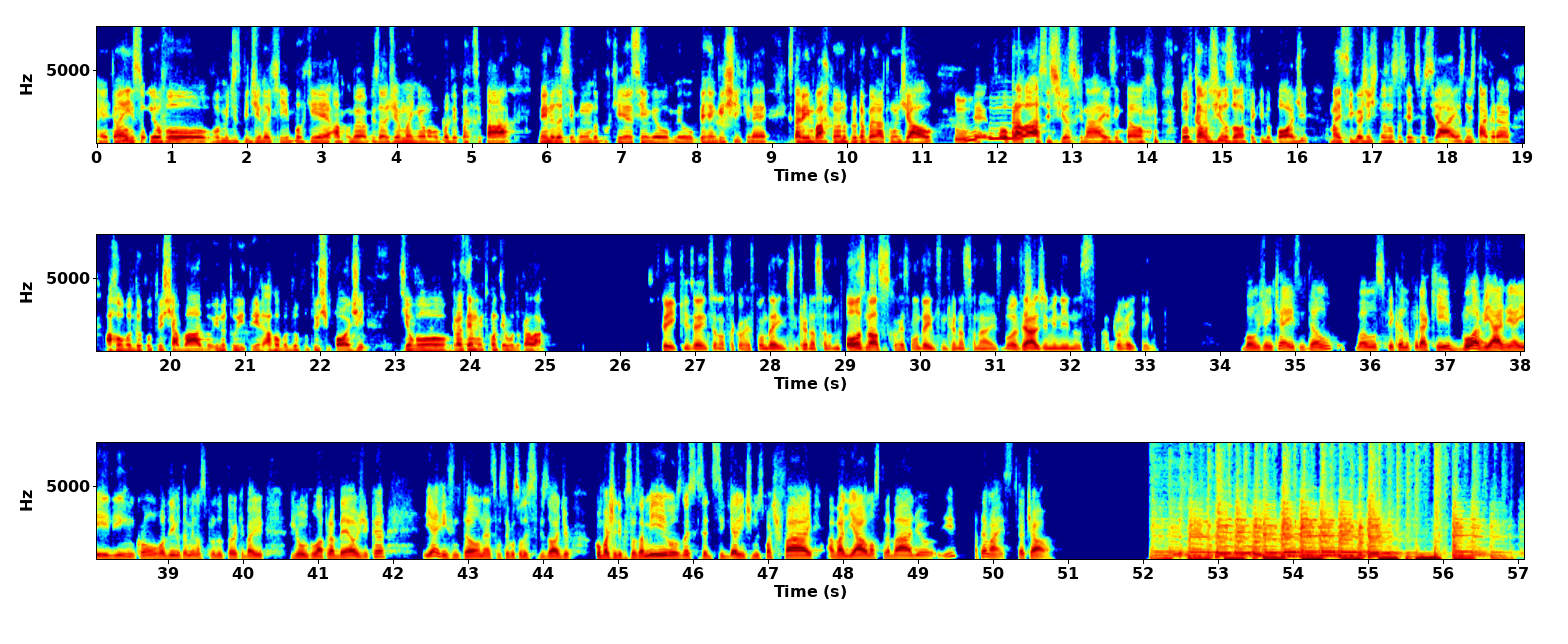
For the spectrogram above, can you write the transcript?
É, então é isso. Eu vou, vou me despedindo aqui, porque a, no episódio de amanhã eu não vou poder participar nem no da segunda, porque assim, meu, meu perrengue chique, né? Estarei embarcando para o Campeonato Mundial. Uhum. É, vou para lá assistir as finais, então vou ficar uns dias off aqui do pod, mas siga a gente nas nossas redes sociais, no Instagram, arroba duplo twist abado, e no Twitter, arroba duplo twist pod, que eu vou trazer muito conteúdo para lá. Fique, gente, a nossa correspondente internacional. Os nossos correspondentes internacionais. Boa viagem, meninos. Aproveitem. Bom, gente, é isso. Então, vamos ficando por aqui. Boa viagem aí, Lincoln, Rodrigo também, nosso produtor, que vai junto lá para a Bélgica. E é isso, então, né? Se você gostou desse episódio, compartilhe com seus amigos. Não esqueça de seguir a gente no Spotify, avaliar o nosso trabalho e até mais. Tchau, tchau.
